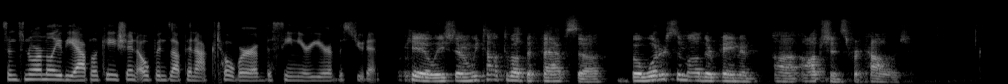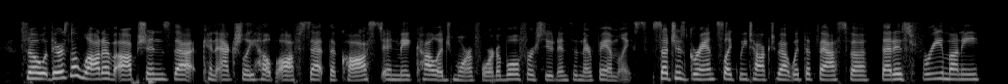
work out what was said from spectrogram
since normally the application opens up in October of the senior year of the student. Okay, Alicia, and we talked about the FAFSA, but what are some other payment uh, options for college? So there's a lot of options that can actually help offset the cost and make college more affordable for students and their families, such as grants like we talked about with the FAFSA. That is free money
